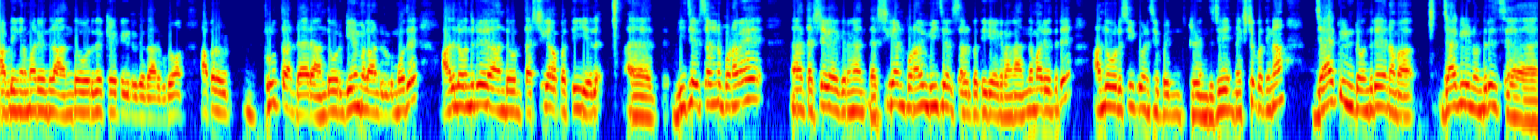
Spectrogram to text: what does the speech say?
அப்படிங்கிற மாதிரி வந்து அந்த ஒரு இதை கேட்டுக்கிட்டு இருக்கிறதா இருக்கட்டும். அப்புறம் ட்ரூத் ஆர் டேர் அந்த ஒரு கேம் விளாண்டு இருக்கும்போது அதுல வந்துட்டு அந்த ஒரு தர்ஷிகா பத்தி விஜய் விசால்னு போனாவே தர்ஷிகா கேட்கறாங்க தர்ஷிகான்னு போனாவே விஜய் விசால் பத்தி கேட்கறாங்க அந்த மாதிரி வந்துட்டு அந்த ஒரு சீக்வன்ஸ் போயிட்டு இருந்துச்சு. நெக்ஸ்ட் பாத்தீங்கன்னா ஜாக்லின் வந்துட்டு நம்ம ஜாக்லின் வந்து ச-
